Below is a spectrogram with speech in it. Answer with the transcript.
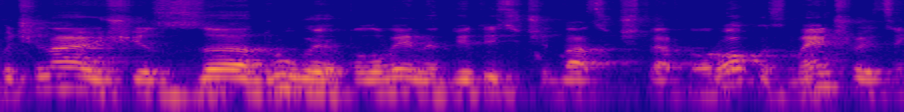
починаючи з другої половини 2024 року, зменшується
